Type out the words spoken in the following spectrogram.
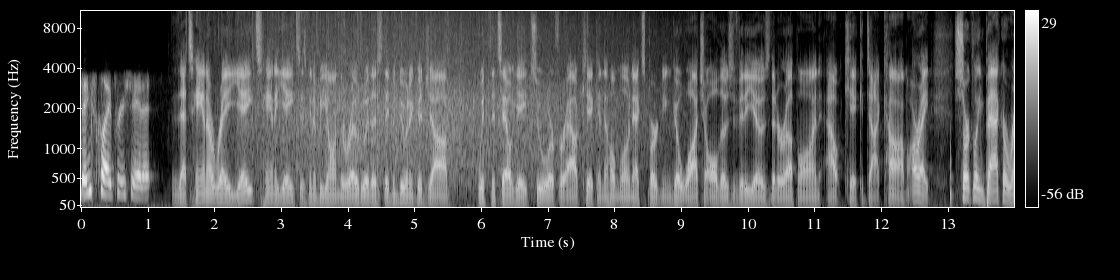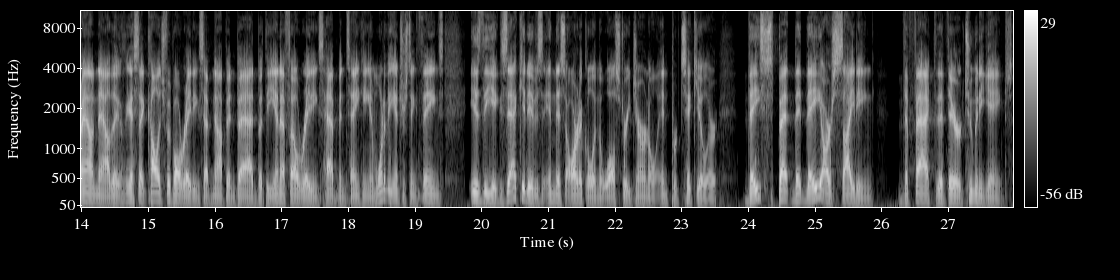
Thanks, Clay. Appreciate it. That's Hannah Ray Yates. Hannah Yates is going to be on the road with us. They've been doing a good job with the tailgate tour for Outkick and the Home Loan Expert. You can go watch all those videos that are up on Outkick.com. All right, circling back around now. Like I said, college football ratings have not been bad, but the NFL ratings have been tanking. And one of the interesting things is the executives in this article in the Wall Street Journal, in particular, they spe- that they are citing the fact that there are too many games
